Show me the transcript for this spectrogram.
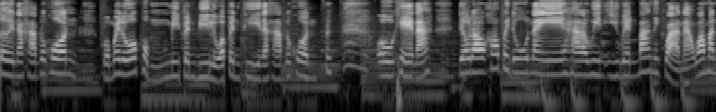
เลยนะครับ ทุกคน ผมไม่รู้ว่าผมมีเป็น B หรือว่าเป็น T นะครับ ทุกคน โอเคนะ เดี๋ยวเราเข้าไปดูในฮา l ล w ีนอีเวนต์บ้างดีกว่านะ ว่ามัน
